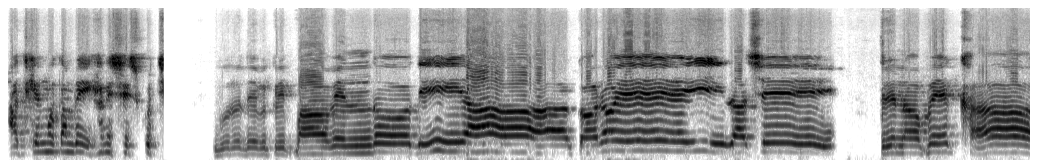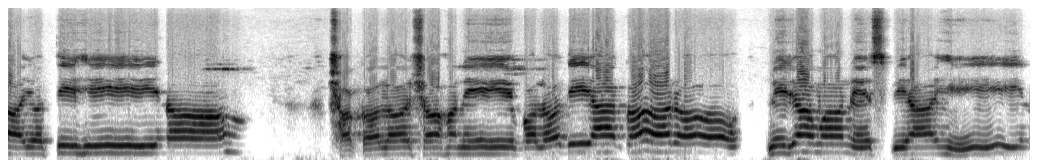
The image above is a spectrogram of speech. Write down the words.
আজকের মতো আমরা এখানে শেষ করছি। গুরুদেব কৃপা বিন্দ দিয়া কর এই দাসে তৃণপেক্ষায়তিহীন সকল সহনে বল দিয়া কর নিজ মনে স্পৃহাহীন।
